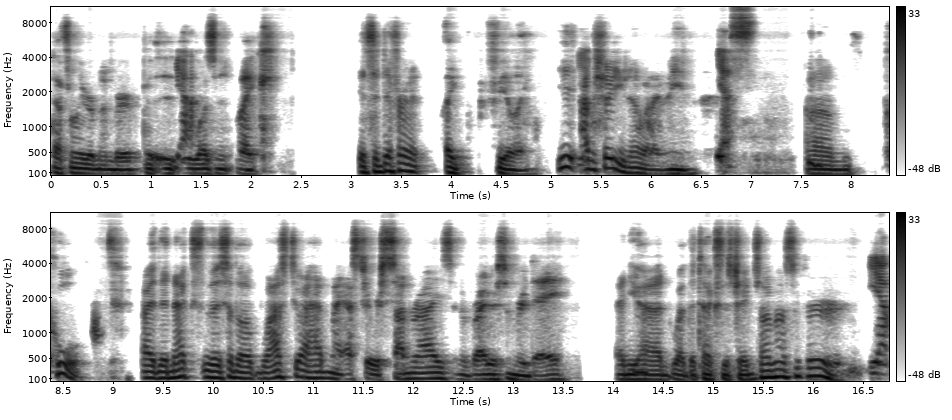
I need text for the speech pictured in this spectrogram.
definitely remember, but it, yeah. it wasn't like it's a different like feeling. Yeah, I'm sure you know what I mean. Yes. Um, cool. All right. The next, so the last two I had in my S tier were Sunrise and A Brighter Summer Day. And you mm-hmm. had what the Texas Chainsaw Massacre? Or? Yep,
